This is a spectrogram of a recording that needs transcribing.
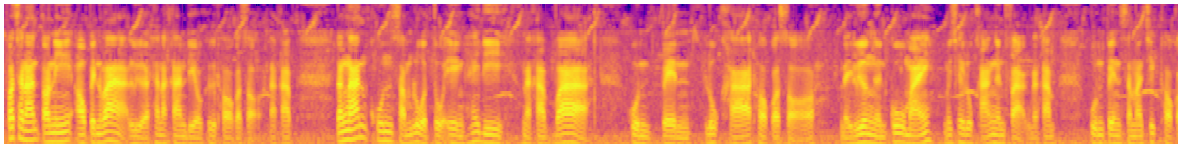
เพราะฉะนั้นตอนนี้เอาเป็นว่าเหลือธนาคารเดียวคือทกสนะครับ ดังนั้นคุณสำรวจตัวเองให้ดีนะครับว่าคุณเป็นลูกค้าทกสในเรื่องเงินกู้ไหม ไม่ใช่ลูกค้าเงินฝากนะครับ คุณเป็นสมาชิกทก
